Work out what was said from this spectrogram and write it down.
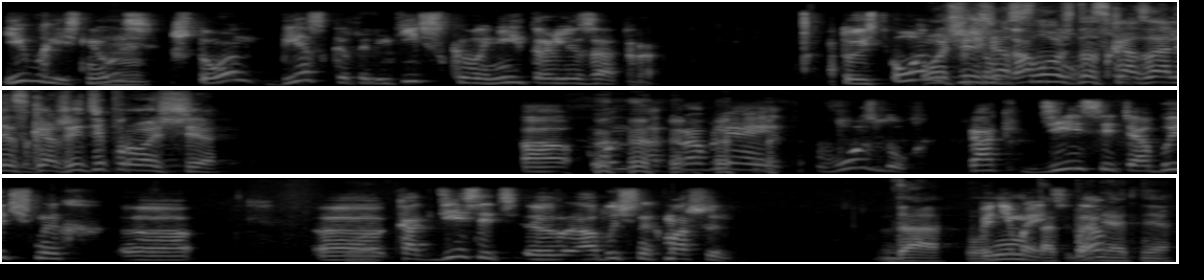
И выяснилось, mm-hmm. что он без каталитического нейтрализатора. То есть он... Очень сейчас давно... сложно сказали, скажите проще. Uh, он отравляет воздух как 10 обычных, uh, uh, как 10 обычных машин. Да. Понимаете, так да? понятнее.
